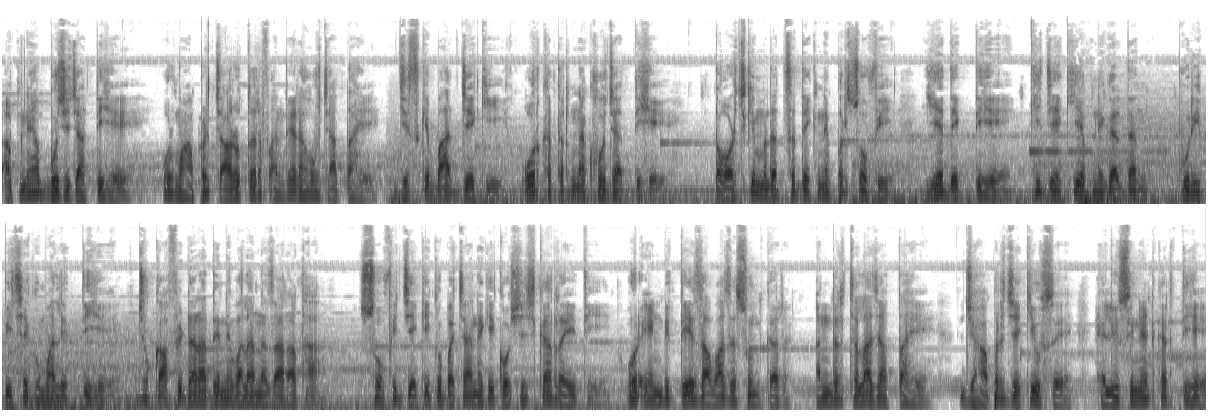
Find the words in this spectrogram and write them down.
अपने आप बुझ जाती है और वहाँ पर चारों तरफ़ अंधेरा हो जाता है, जिसके बाद जेकी और खतरनाक हो जाती है। टॉर्च की मदद से देखने पर सोफी ये देखती है कि जेकी अपनी गर्दन पूरी पीछे घुमा लेती है, जो काफ़ी डरा देने वाला नज़ारा था। सोफी जेकी को बचाने की कोशिश कर रही थी और एंडी तेज आवाज़ें सुनकर अंदर चला जाता है। जहाँ पर जेकी उसे हेल्यूसिनेट करती है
